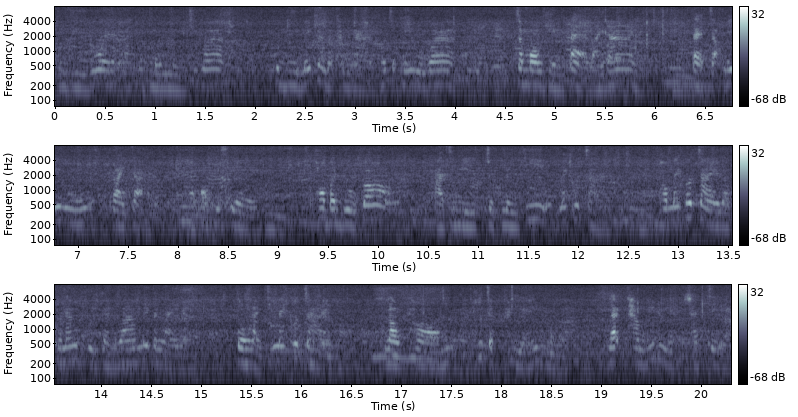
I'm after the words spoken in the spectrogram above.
คุณดีด้วยนะคะอีกมุมหนึ่งที่ว่าคุณดีไม่เคยมาทำงานเขาจะไม่รู้ว่าจะมองเห็นแต่รายได้ แต่จะไม่รู้รายจ่ายของออฟฟิศเลยพอมาดูก็อาจจะมีจุดหนึ่งที่ไม่เข้าใจพอไม่เข้าใจเราก็นั่งคุยกันว่าไม่เป็นไรนะตรงไหนที่ไม่เข้าใจ เราพร้อมที่จะเคลียร์ให้ดูและทำให้ดูอย่างชัดเจน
